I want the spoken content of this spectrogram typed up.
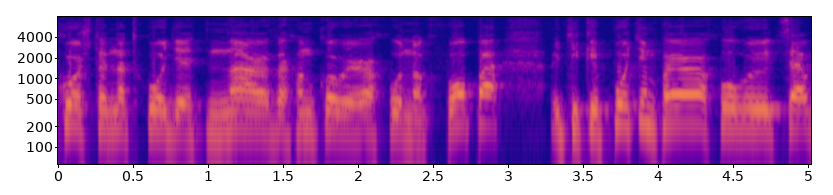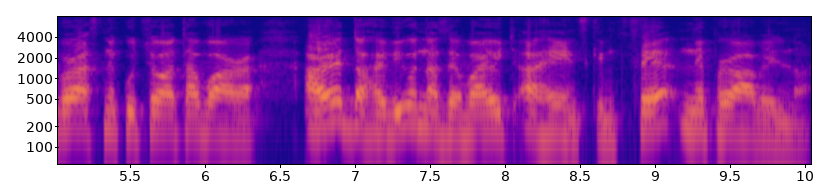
кошти надходять на розрахунковий рахунок ФОПа, тільки потім перераховуються власнику цього товара, але договір називають агентським. Це неправильно.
